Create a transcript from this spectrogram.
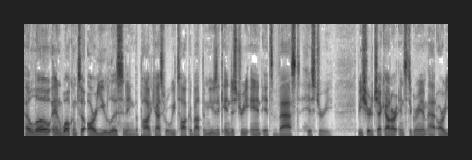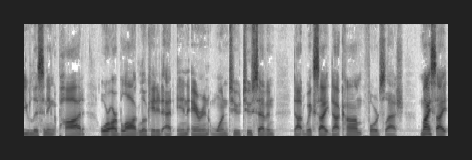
Hello and welcome to Are You Listening, the podcast where we talk about the music industry and its vast history. Be sure to check out our Instagram at Are You Listening Pod or our blog located at naaron1227.wixsite.com forward slash my site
